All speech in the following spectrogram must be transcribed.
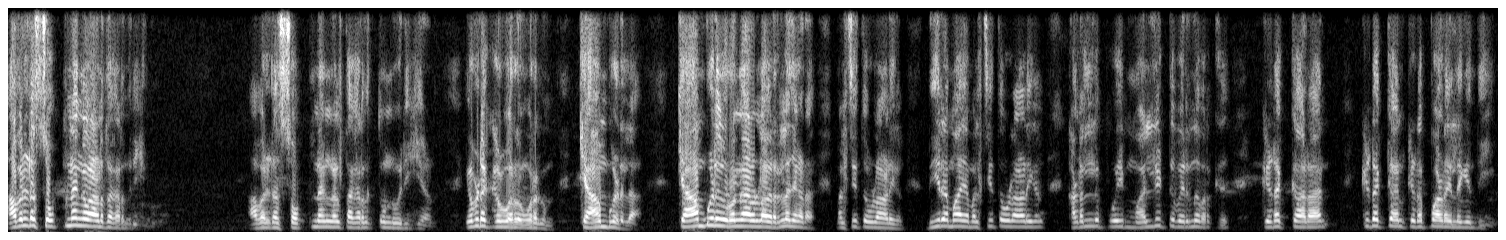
അവരുടെ സ്വപ്നങ്ങളാണ് തകർന്നിരിക്കുന്നത്. അവരുടെ സ്വപ്നങ്ങൾ തകർത്തുകൊണ്ടിരിക്കുകയാണ്. എവിടെ ഉറങ്ങും? ക്യാമ്പുകളില്ല ക്യാമ്പുകളിൽ ഉറങ്ങാനുള്ളവരല്ല ഞങ്ങളുടെ മത്സ്യത്തൊഴിലാളികൾ. ധീരമായ മത്സ്യത്തൊഴിലാളികൾ കടലിൽ പോയി മല്ലിട്ട് വരുന്നവർക്ക് കിടക്കാടാൻ കിടക്കാൻ കിടപ്പാടില്ലെങ്കിൽ എന്ത് ചെയ്യും?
